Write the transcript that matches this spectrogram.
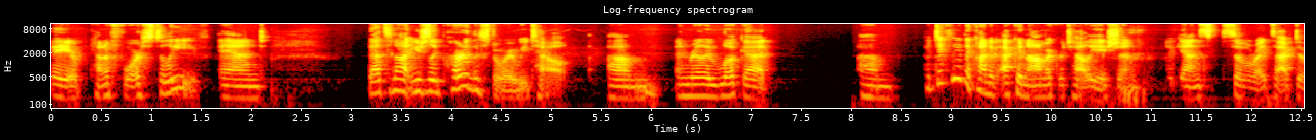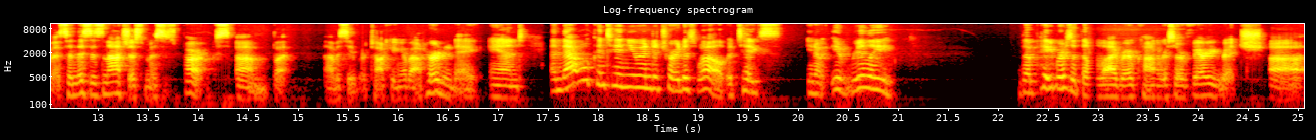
they are kind of forced to leave. And that's not usually part of the story we tell um, and really look at um, particularly the kind of economic retaliation against civil rights activists. And this is not just Mrs. Parks, um, but obviously we're talking about her today. And and that will continue in Detroit as well. It takes, you know, it really the papers at the Library of Congress are very rich. Uh,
